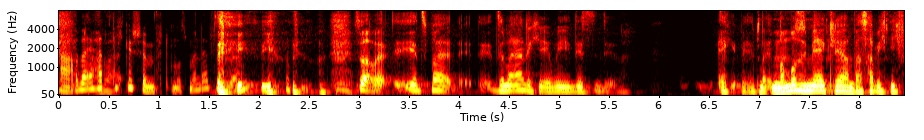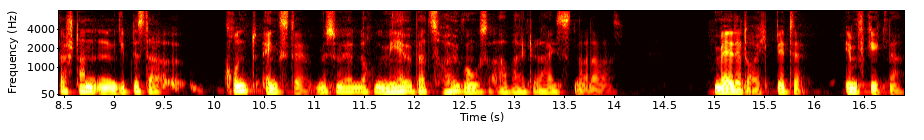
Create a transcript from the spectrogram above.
Aber er hat aber, nicht geschimpft, muss man dazu sagen. so, aber jetzt mal, sind wir ehrlich, irgendwie, das, man muss es mir erklären, was habe ich nicht verstanden? Gibt es da Grundängste? Müssen wir noch mehr Überzeugungsarbeit leisten oder was? Meldet euch bitte, Impfgegner.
